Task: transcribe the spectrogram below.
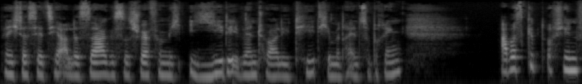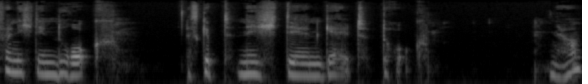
Wenn ich das jetzt hier alles sage, ist es schwer für mich, jede Eventualität hier mit reinzubringen. Aber es gibt auf jeden Fall nicht den Druck. Es gibt nicht den Gelddruck. Ja,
